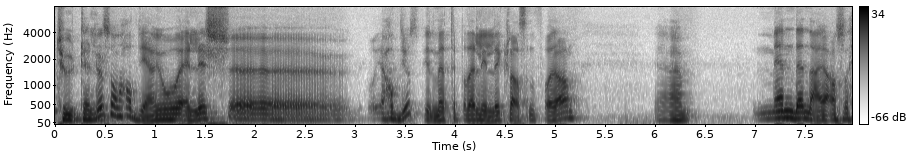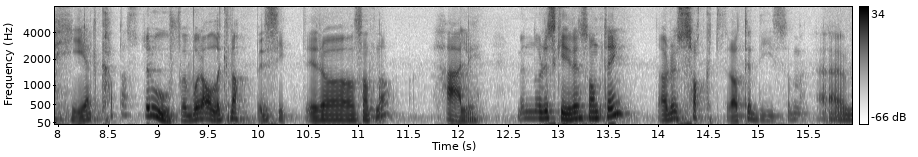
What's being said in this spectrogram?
Turteller og sånn hadde jeg jo ellers Uh, jeg hadde jo speedometer på den lille klassen foran. Uh, men den er altså helt katastrofe hvor alle knapper sitter og sånt noe. Herlig. Men når du skriver en sånn ting, da har du sagt fra til de som eh,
